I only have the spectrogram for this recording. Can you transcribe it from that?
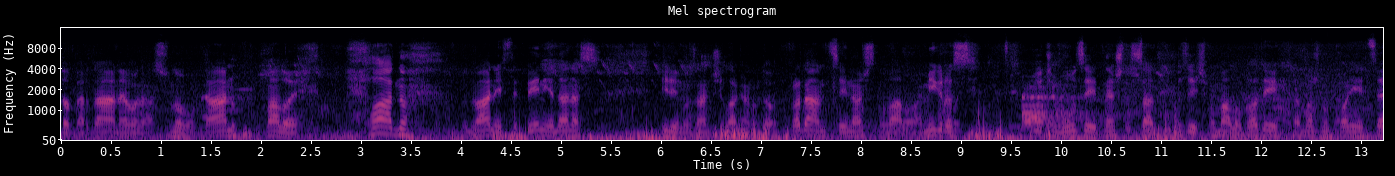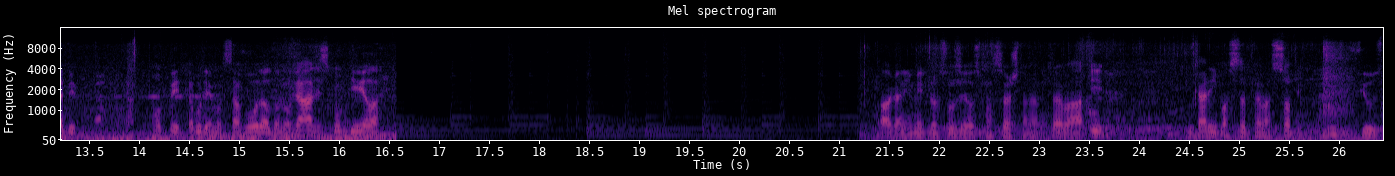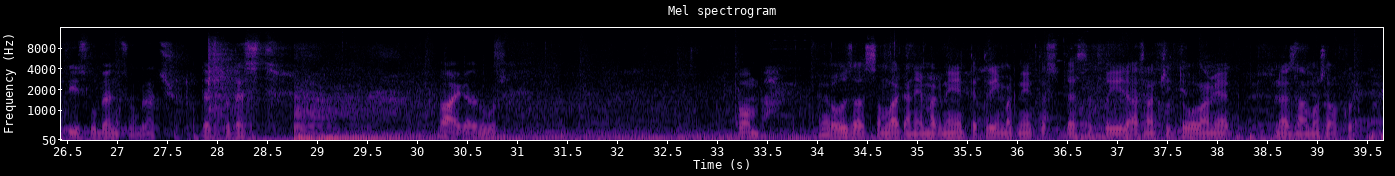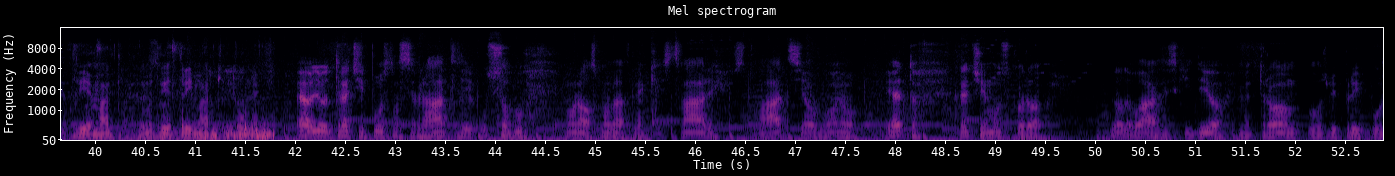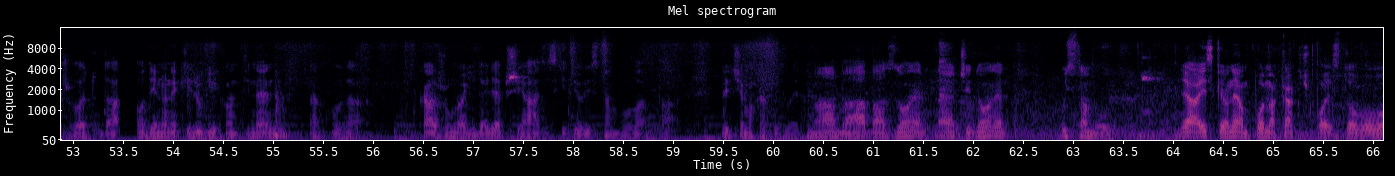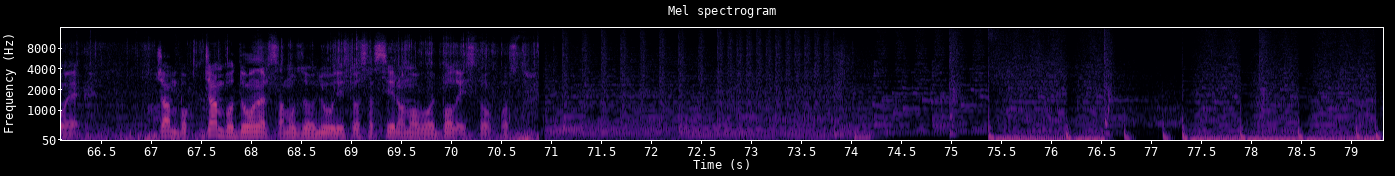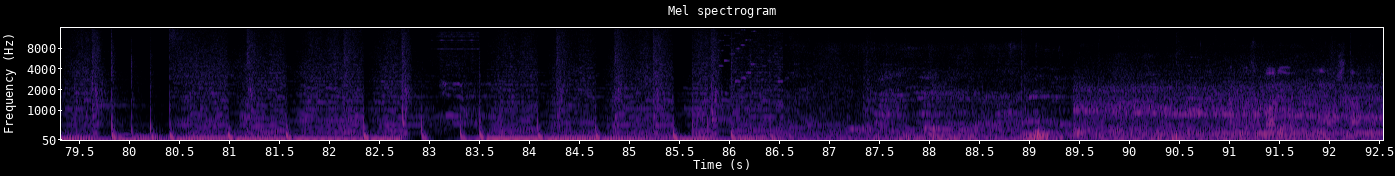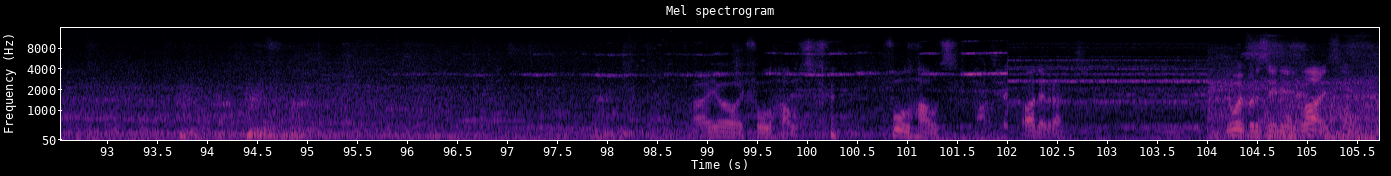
dobar dan, evo nas u novom danu. Malo je hladno, 12 stepeni je danas. Idemo znači lagano do prodavnice, našli smo malo ovaj Migros. Tu ćemo uzeti nešto sad, uzet ćemo malo vode da možemo ponijeti sebi opet kad budemo sad hodali do onog azijskog dijela. Lagani Migros, uzeli smo sve što nam treba i garimo sad prema sobi. Fuse ti s lubenicom, braću. 10 od 10. Vaj ga druže. Bomba. Evo uzeo sam lagane magnete, tri magneta su 10 lira, znači to vam je, ne znam, možda oko dvije marke, dvije, tri marke tu neki. Evo ljudi, treći put smo se vratili u sobu, morali smo obaviti neke stvari, situacije, ovo ono. I eto, krećem uskoro dole u azijski dio metrom, ovo bi prvi put u životu da odim na neki drugi kontinent, tako da kažu mnogi da je ljepši azijski dio Istanbula, pa vidit ćemo kako izgleda. Aba, Abas doner, najjači doner u Istanbulu. Ja iskreno nemam pojma kako ću pojesti ovo, ovo je jumbo, jumbo doner sam uzeo ljudi, to sa sirom, ovo je bolje 100%. Ajoj, full house. full house. Ode, brat. U ovoj brzini, gledaj se.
